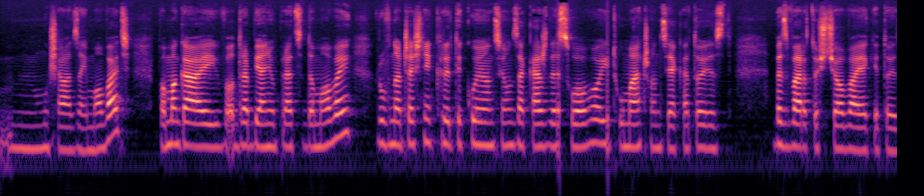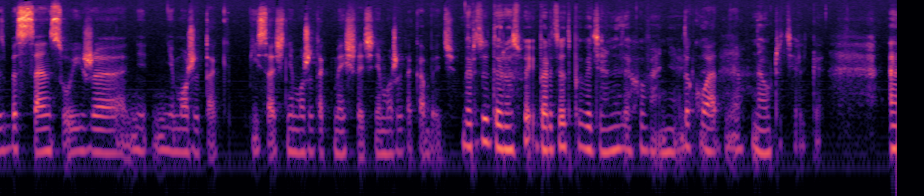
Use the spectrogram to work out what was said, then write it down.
mm, musiała zajmować. Pomagała jej w odrabianiu pracy domowej, równocześnie krytykując ją za każde słowo i tłumacząc, jaka to jest bezwartościowa, jakie to jest bez sensu i że nie, nie może tak pisać, nie może tak myśleć, nie może taka być. Bardzo dorosłe i bardzo odpowiedzialne zachowanie. Dokładnie. nauczycielkę. E,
